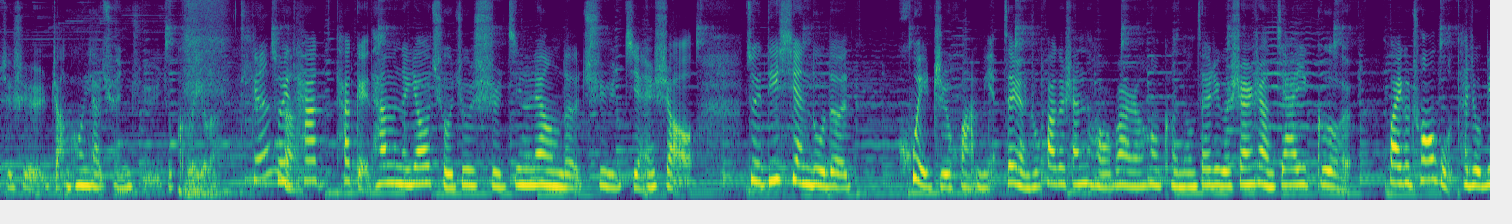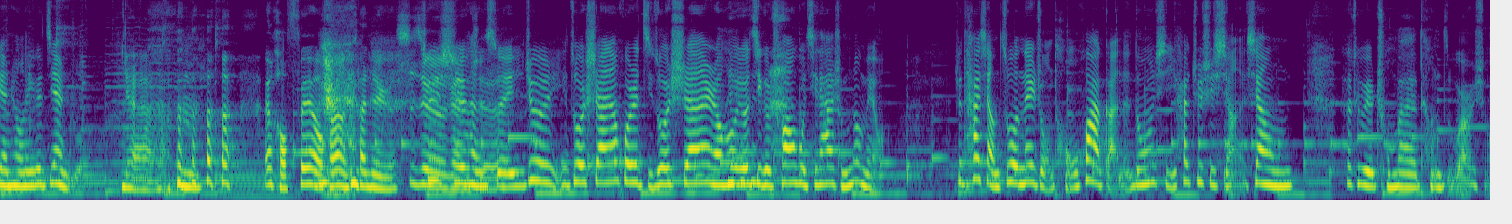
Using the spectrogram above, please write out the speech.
就是掌控一下全局就可以了。天所以他他给他们的要求就是尽量的去减少最低限度的绘制画面，在远处画个山头吧，然后可能在这个山上加一个画一个窗户，它就变成了一个建筑。哎，好飞哦，好想看这个。是这就是个感觉。很随意，就是一座山或者几座山，然后有几个窗户，其他什么都没有。就他想做那种童话感的东西，他就是想像他特别崇拜的藤子不二雄，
